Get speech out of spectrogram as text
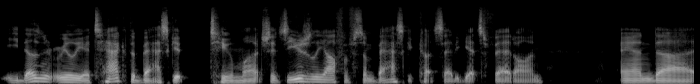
he doesn't really attack the basket too much. It's usually off of some basket cuts that he gets fed on, and uh,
